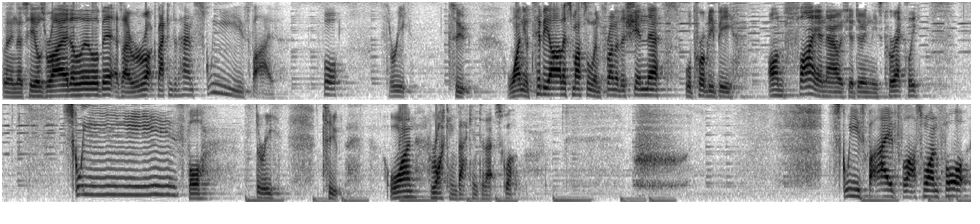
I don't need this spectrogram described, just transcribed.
Letting those heels ride a little bit as I rock back into the hands, squeeze, five, four, three, two, one, your tibialis muscle in front of the shin there will probably be on fire now if you're doing these correctly. Squeeze, four, three, two, one. Rocking back into that squat. Squeeze five, last one, four,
